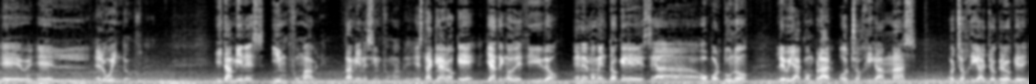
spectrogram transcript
eh, el, el Windows. Y también es infumable también es infumable. Está claro que ya tengo decidido, en el momento que sea oportuno, le voy a comprar 8 gigas más. 8 gigas yo creo que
